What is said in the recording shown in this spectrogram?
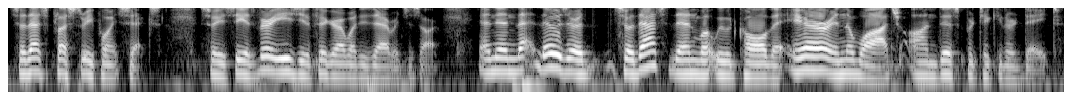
So that's plus 3.6. So you see, it's very easy to figure out what these averages are. And then that, those are, so that's then what we would call the error in the watch on this particular date.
